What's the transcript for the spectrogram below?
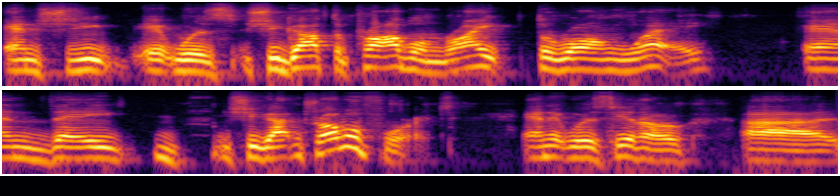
and she it was she got the problem right the wrong way, and they she got in trouble for it. And it was you know uh,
